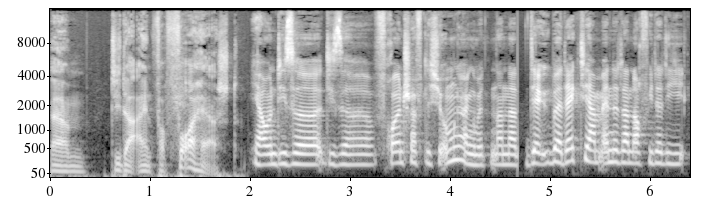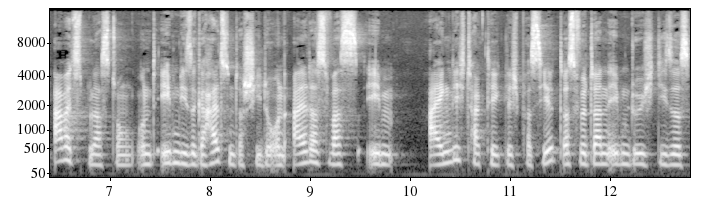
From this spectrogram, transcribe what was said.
ähm, die da einfach vorherrscht. Ja, und diese, dieser freundschaftliche Umgang miteinander, der überdeckt ja am Ende dann auch wieder die Arbeitsbelastung und eben diese Gehaltsunterschiede und all das, was eben eigentlich tagtäglich passiert, das wird dann eben durch dieses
